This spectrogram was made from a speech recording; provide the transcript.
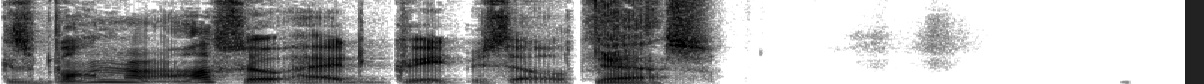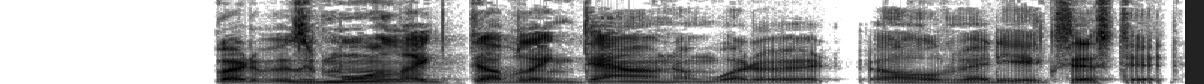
Because Ballmer also had great results Yes. but it was more like doubling down on what already existed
